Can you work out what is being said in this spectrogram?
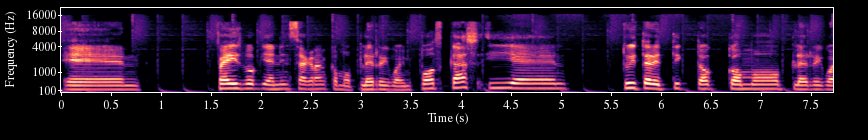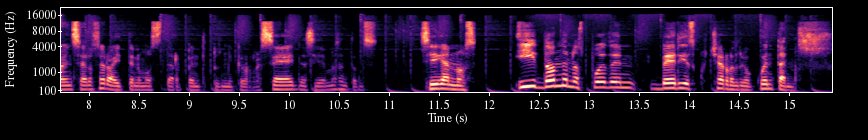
en Facebook y en Instagram como Play Podcast y en Twitter y TikTok como Play Rewind 00. Ahí tenemos de repente pues micro reseñas y demás. Entonces, síganos. ¿Y dónde nos pueden ver y escuchar, Rodrigo? Cuéntanos.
